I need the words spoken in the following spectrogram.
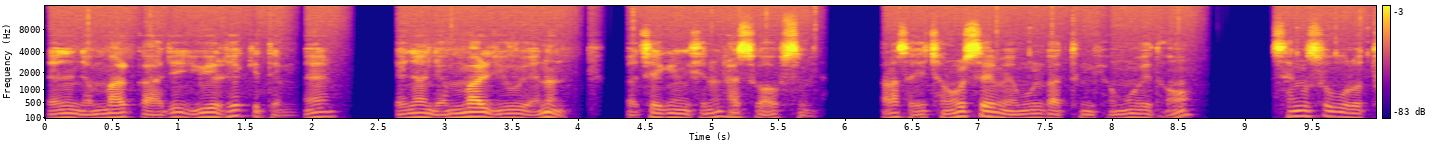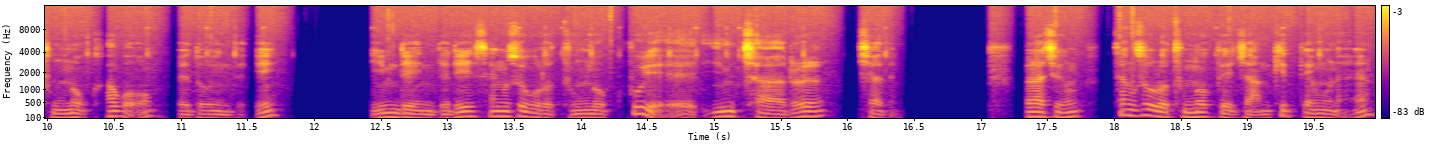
내년 연말까지 유예를 했기 때문에 내년 연말 이후에는 재경신을 할 수가 없습니다. 따라서 이 전월세 매물 같은 경우에도 생숙으로 등록하고 배도인들이 임대인들이 생숙으로 등록 후에 임차를 하셔야 됩니다. 그러나 지금 생숙으로 등록되지 않기 때문에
